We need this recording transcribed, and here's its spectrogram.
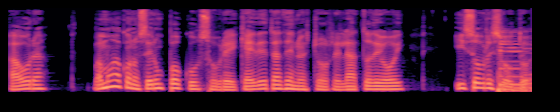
Ahora vamos a conocer un poco sobre qué hay detrás de nuestro relato de hoy y sobre su autor.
